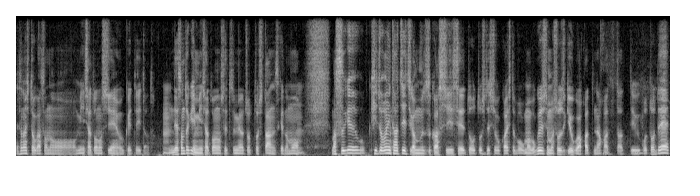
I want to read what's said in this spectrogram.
でその人がその、民社党の支援を受けていたと。うん。で、その時に民社党の説明をちょっとしたんですけども、うん。まあ、すげえ、非常に立ち位置が難しい政党として紹介して、僕、まあ、僕自身も正直よく分かってなかったっていうことで、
